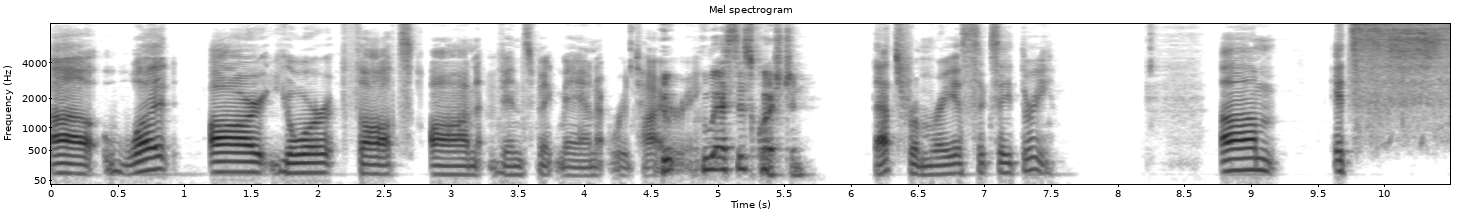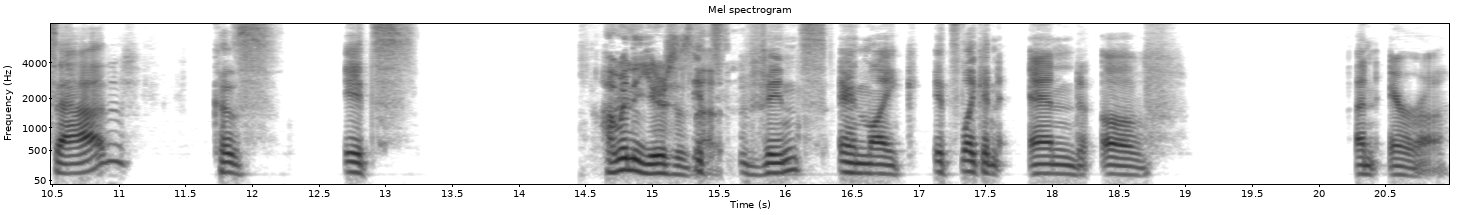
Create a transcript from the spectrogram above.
Uh, what are your thoughts on Vince McMahon retiring? who asked this question? That's from Reyes six eight three. Um, it's sad because it's How many years is that? it's Vince and like it's like an end of an era.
